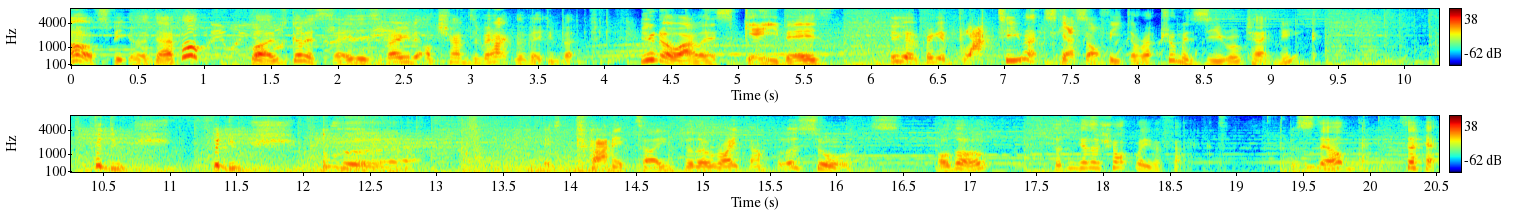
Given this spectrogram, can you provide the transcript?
Oh, speak of the devil. Well, I was going to say, there's very little chance of it activating, but you know how this game is. You're going to freaking Black T-Rex gets off Heat Eruption with zero technique. Fadoosh. It's panic time for the right Ampelosaurus. Although, doesn't get a shockwave effect. But still, it's a hit.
